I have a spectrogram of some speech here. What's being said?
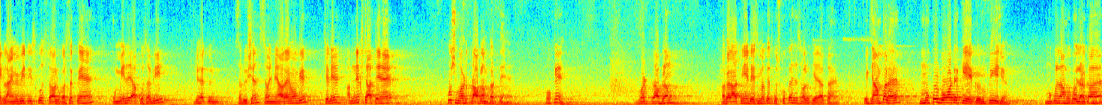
एक लाइन में भी तो इसको सॉल्व कर सकते हैं। उम्मीद है आपको सभी जो है सोल्यूशन समझ में आ रहे होंगे। चलिए, अब नेक्स्ट आते हैं। कुछ वर्ड प्रॉब्लम करते हैं। ओके वर्ड प्रॉब्लम अगर आती है डेसिमल के तो उसको कैसे सॉल्व किया जाता है? एग्ज़ाम्पल है, Mukul bought cake rupees Mukul नाम का कोई लड़का है?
